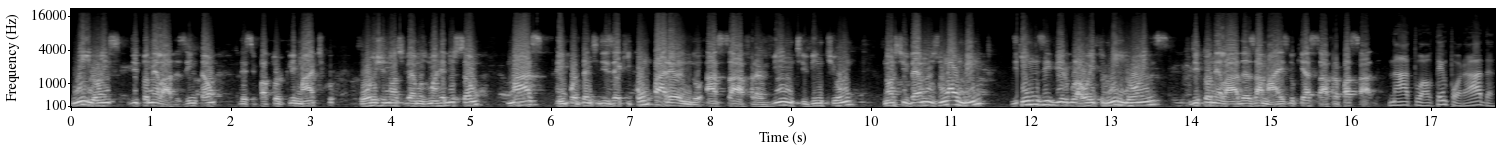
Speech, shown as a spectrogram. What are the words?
milhões de toneladas. Então, desse fator climático, hoje nós tivemos uma redução, mas é importante dizer que comparando a safra 2021, nós tivemos um aumento de 15,8 milhões de toneladas a mais do que a safra passada. Na atual temporada,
